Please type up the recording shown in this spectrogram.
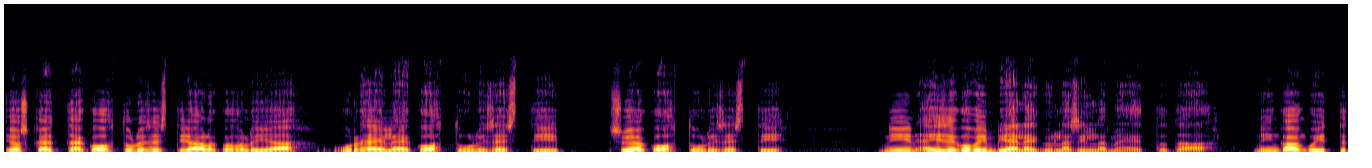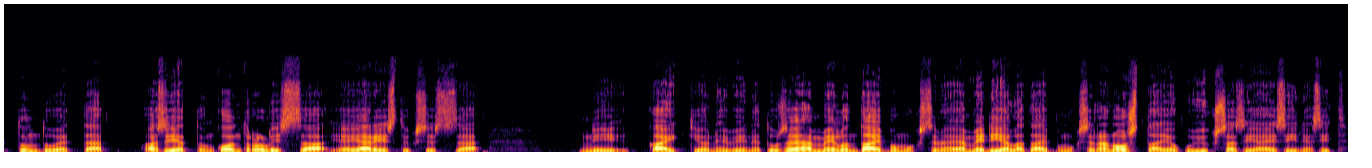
Jos käyttää kohtuullisesti alkoholia, urheilee kohtuullisesti, syö kohtuullisesti, niin ei se kovin pieleen kyllä sillä mene. Tota, niin kauan kuin itse tuntuu, että asiat on kontrollissa ja järjestyksessä, niin kaikki on hyvin. Et useinhan meillä on taipumuksena ja medialla taipumuksena nostaa joku yksi asia esiin ja sitten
